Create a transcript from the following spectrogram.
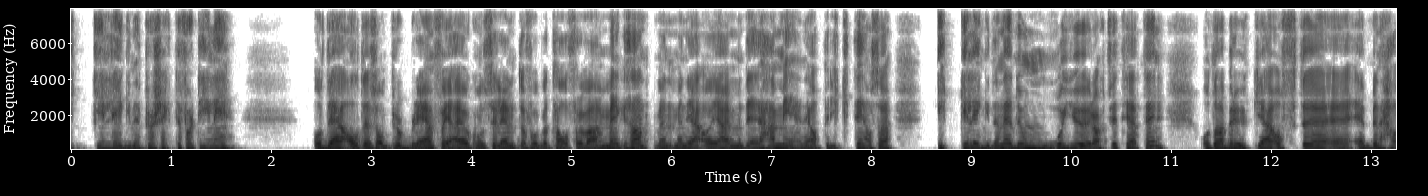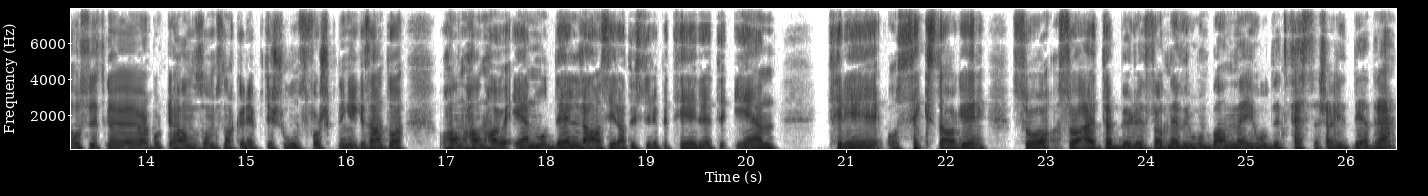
ikke legg ned prosjektet for tidlig. Og det er alltid et sånt problem, for jeg er jo konsulent og får betalt for å være med, ikke sant? Men, men, jeg, jeg, men det her mener jeg oppriktig. altså ikke legg det ned, du må gjøre aktiviteter. Og da bruker jeg ofte eh, hvis du skal vært borti han som snakker om repetisjonsforskning. ikke sant? Og, og han, han, har jo en modell da han sier at hvis du repeterer etter én, tre og seks dager, så, så er tilbøyelighet for at nevronbanene i hodet ditt fester seg litt bedre,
